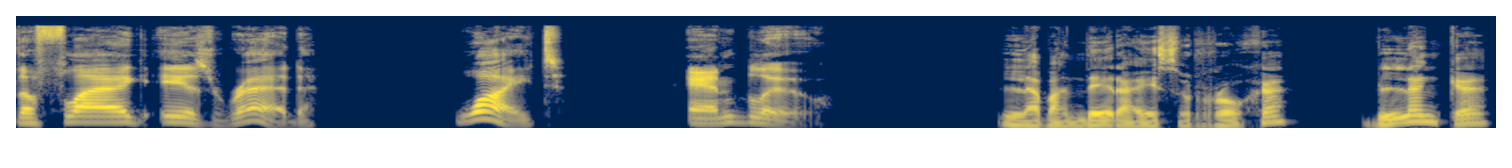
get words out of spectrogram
The flag is red, white, and blue. La bandera es roja, blanca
